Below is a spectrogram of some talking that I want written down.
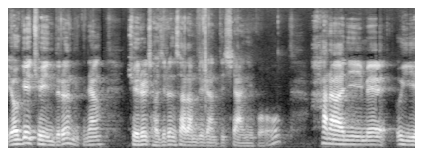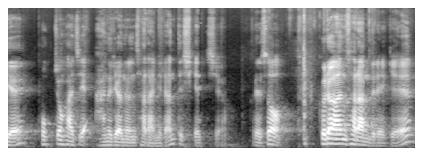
여기에 죄인들은 그냥 죄를 저지른 사람들이란 뜻이 아니고 하나님의 의에 복종하지 않으려는 사람이란 뜻이겠지요. 그래서 그러한 사람들에게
